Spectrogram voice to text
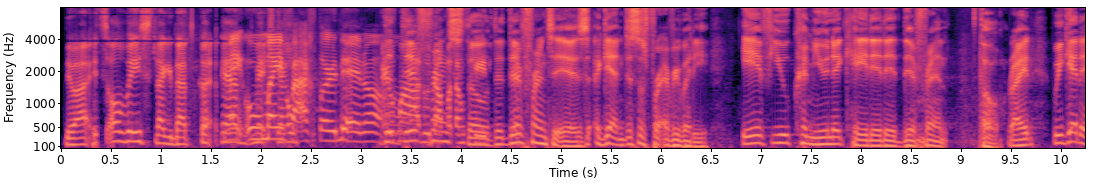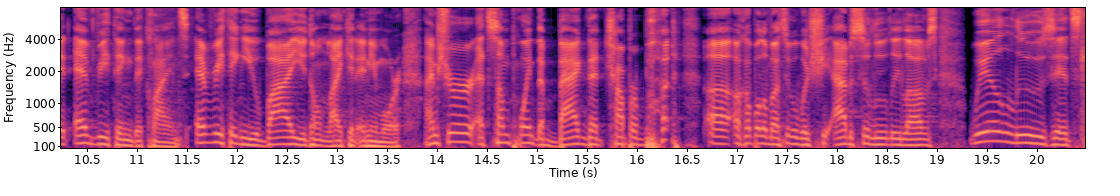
di ba, it's always like that. Kaya, May umay kaya- factor din, oh. The difference, though, the difference is again, this is for everybody. If you communicated it different, though, right? We get it. Everything declines. Everything you buy, you don't like it anymore. I'm sure at some point the bag that Chopper bought uh, a couple of months ago, which she absolutely loves, will lose its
